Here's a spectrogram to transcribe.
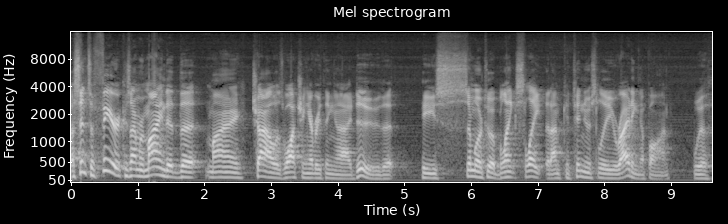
A sense of fear because I'm reminded that my child is watching everything I do, that he's similar to a blank slate that I'm continuously writing upon with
